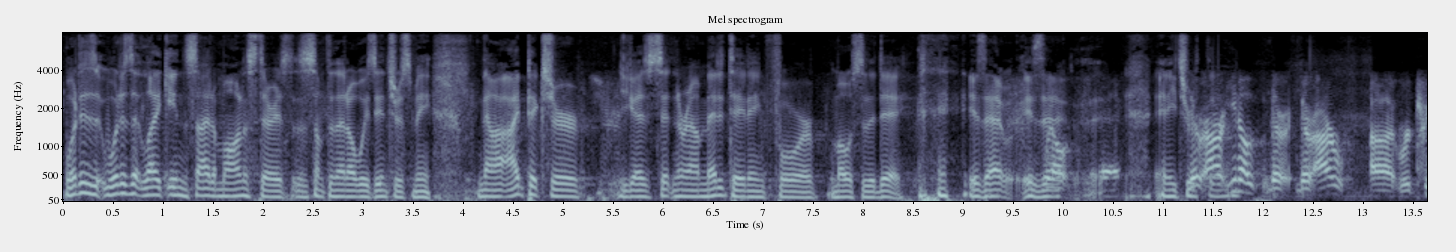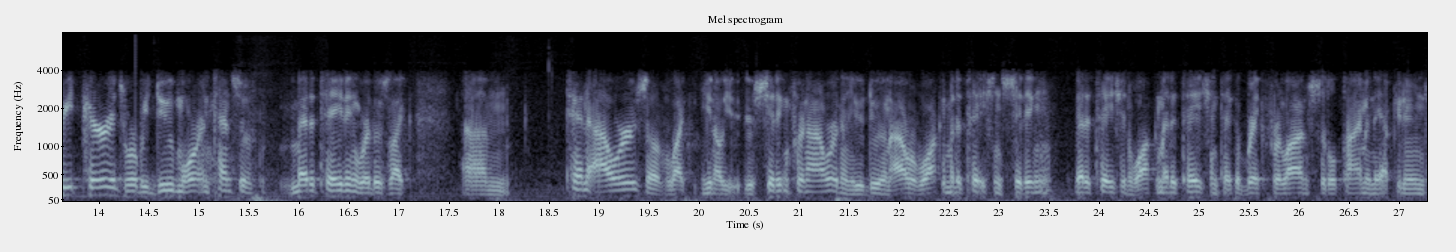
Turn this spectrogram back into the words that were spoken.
What is it, what is it like inside a monastery? This is something that always interests me. Now I picture you guys sitting around meditating for most of the day. is that is well, that any truth? There are you know there there are uh, retreat periods where we do more intensive meditating, where there's like um, ten hours of like you know you're sitting for an hour, then you do an hour walking meditation, sitting meditation, walking meditation, take a break for lunch, little time in the afternoons.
